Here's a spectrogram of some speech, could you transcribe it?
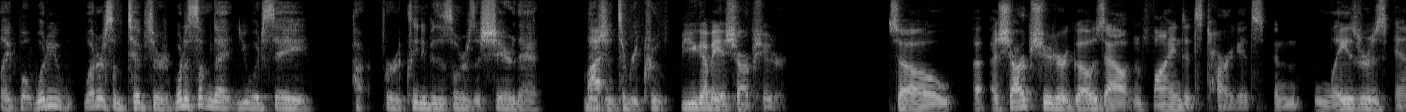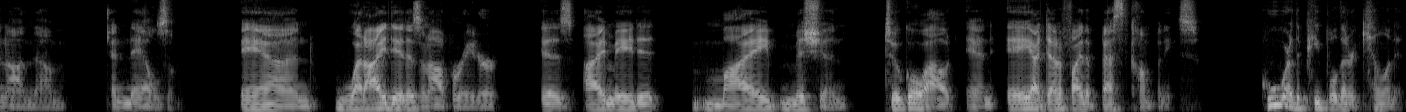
like but what do you what are some tips or what is something that you would say for cleaning business owners to share that I- vision to recruit you got to be a sharpshooter. So a, a sharpshooter goes out and finds its targets and lasers in on them and nails them. And what I did as an operator is I made it my mission to go out and a identify the best companies. Who are the people that are killing it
